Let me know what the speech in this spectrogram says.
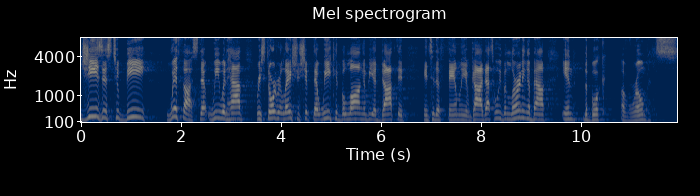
Jesus to be with us, that we would have restored relationship, that we could belong and be adopted into the family of God. That's what we've been learning about in the book of Romans.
